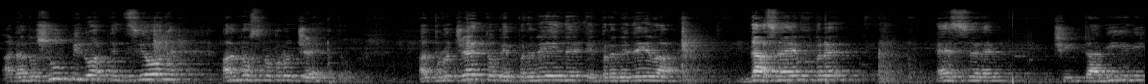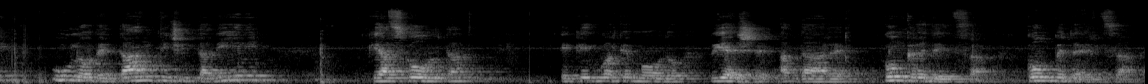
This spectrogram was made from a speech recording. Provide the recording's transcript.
ha dato subito attenzione al nostro progetto, al progetto che prevede e prevedeva da sempre essere cittadini, uno dei tanti cittadini che ascolta e che in qualche modo riesce a dare concretezza, competenza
